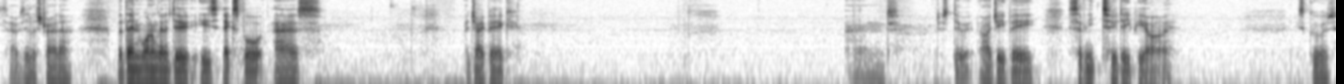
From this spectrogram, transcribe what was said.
So it's Illustrator. But then what I'm going to do is export as a JPEG. And just do it RGB 72 DPI is good.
